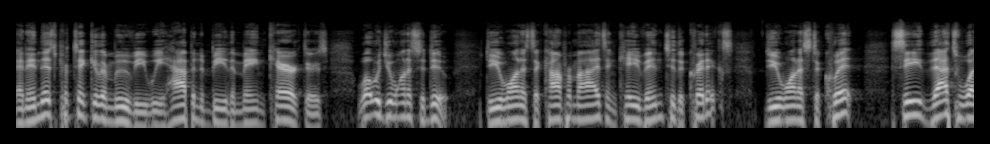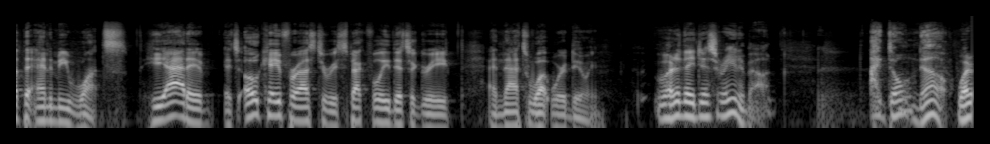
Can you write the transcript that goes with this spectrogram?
and in this particular movie we happen to be the main characters, what would you want us to do? Do you want us to compromise and cave in to the critics? Do you want us to quit? See, that's what the enemy wants. He added, It's okay for us to respectfully disagree, and that's what we're doing. What are they disagreeing about? I don't know. What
